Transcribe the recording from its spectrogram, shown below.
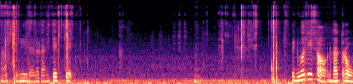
อะตรงนี้เลยแล้วกันเจ็ดเจ็ดเป็นงวดที่สองนะคะ ตรง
